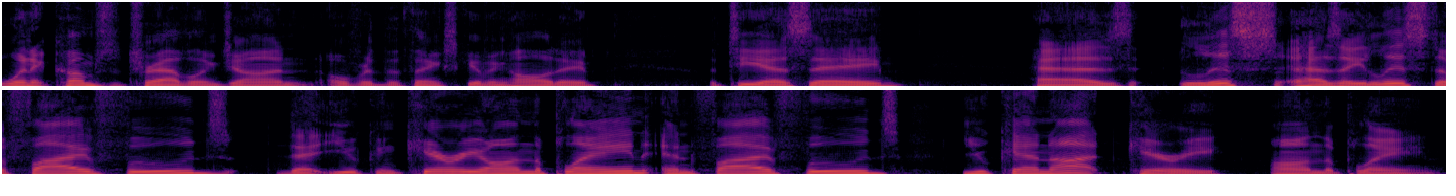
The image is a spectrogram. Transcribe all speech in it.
when it comes to traveling, John, over the Thanksgiving holiday, the TSA has lists has a list of five foods that you can carry on the plane and five foods you cannot carry on the plane.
